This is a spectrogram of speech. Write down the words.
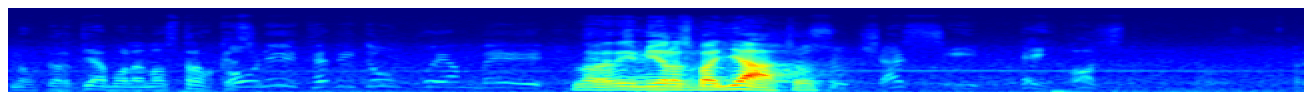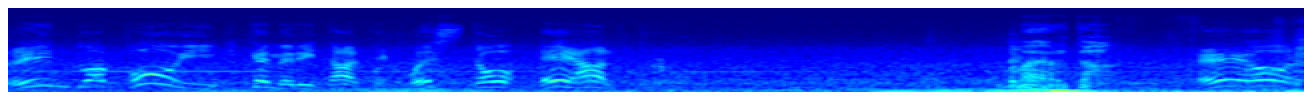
Non perdiamo la nostra tanto. occasione. Unitevi dunque a me. No, e mi ero sbagliato. successi e i vostri. Rendo a voi che meritate questo e altro. Merda. E ora,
